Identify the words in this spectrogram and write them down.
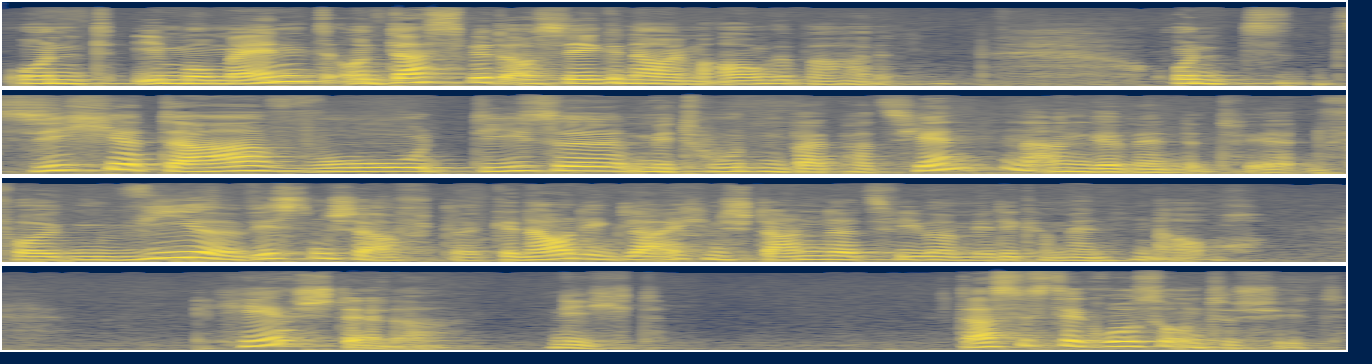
Und im Moment, und das wird auch sehr genau im Auge behalten. Und sicher da, wo diese Methoden bei Patienten angewendet werden, folgen wir Wissenschaftler genau den gleichen Standards wie bei Medikamenten auch. Hersteller nicht. Das ist der große Unterschied.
